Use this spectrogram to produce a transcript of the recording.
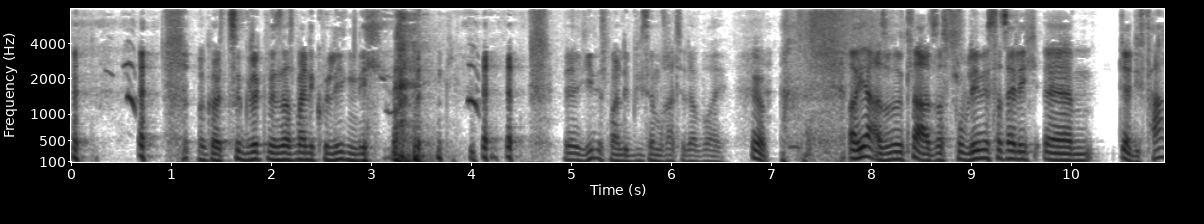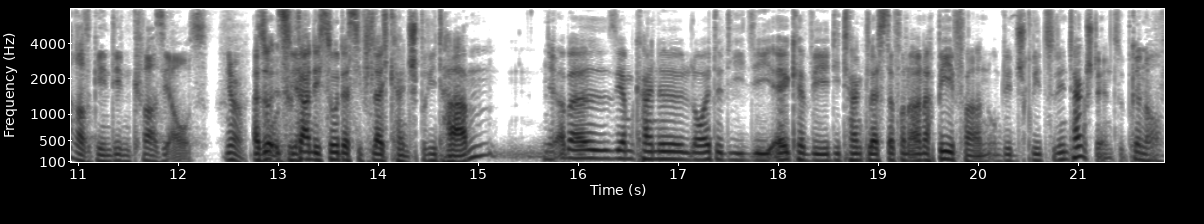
oh Gott, zum Glück wissen das meine Kollegen nicht. Wäre jedes Mal eine Bisamratte dabei. Ja. Aber ja, also klar, also das Problem ist tatsächlich, ähm, ja, die Fahrer gehen denen quasi aus. Ja, also so, es ist gar nicht so, dass sie vielleicht keinen Sprit haben, ja. aber sie haben keine Leute, die die LKW, die Tanklaster von A nach B fahren, um den Sprit zu den Tankstellen zu bringen. Genau.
